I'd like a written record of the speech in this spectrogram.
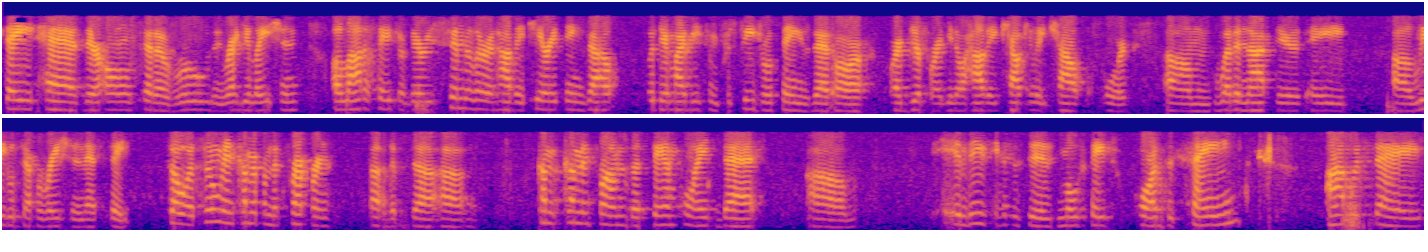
state has their own set of rules and regulations. A lot of states are very similar in how they carry things out, but there might be some procedural things that are are different. You know how they calculate child support, um, whether or not there's a uh, legal separation in that state. So, assuming coming from the preference, uh, the, the uh, com- coming from the standpoint that um, in these instances most states are the same, I would say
